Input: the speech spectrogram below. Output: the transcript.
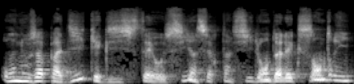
on nous a pas dit qu'existait aussi un certain Philon d'Alexandrie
